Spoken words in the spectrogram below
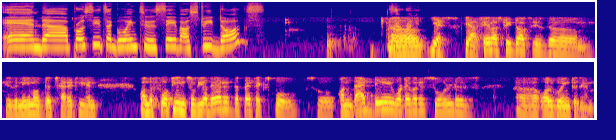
and uh, proceeds are going to save our street dogs. Uh, right? Yes, yeah. Save Our Street Dogs is the is the name of the charity, and on the 14th, so we are there at the Pet Expo. So on that day, whatever is sold is uh, all going to them.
